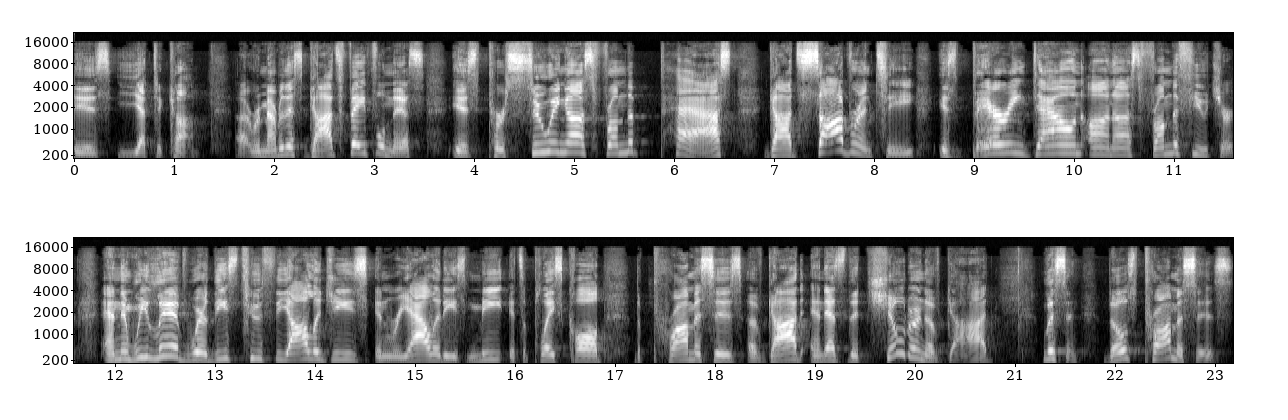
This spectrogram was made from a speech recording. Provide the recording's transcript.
is yet to come. Uh, remember this God's faithfulness is pursuing us from the past, God's sovereignty is bearing down on us from the future. And then we live where these two theologies and realities meet. It's a place called the promises of God. And as the children of God, listen, those promises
